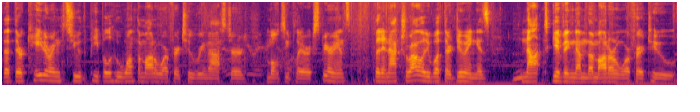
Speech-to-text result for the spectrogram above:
that they're catering to the people who want the Modern Warfare 2 remastered multiplayer experience but in actuality what they're doing is not giving them the modern warfare 2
